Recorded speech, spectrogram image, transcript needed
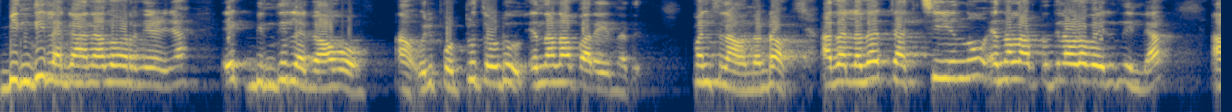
ബിന്ദി ലഗാന എന്ന് പറഞ്ഞു കഴിഞ്ഞാൽ എക് ബിന്ദി ലഗാവോ? ആ ഒരു പൊട്ടു തൊടു എന്നാണ് ആ പറയുന്നത്. മനസ്സിലാവുന്നുണ്ടോ? അതല്ലാതെ ടച്ച് ചെയ്യുന്നു എന്നുള്ള അർത്ഥത്തിൽ അവിടെ വരുന്നില്ല. ആ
